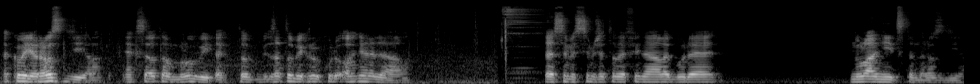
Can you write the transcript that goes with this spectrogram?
takový rozdíl, jak se o tom mluví, tak to, za to bych ruku do ohně nedal. To si myslím, že to ve finále bude nula nic ten rozdíl.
